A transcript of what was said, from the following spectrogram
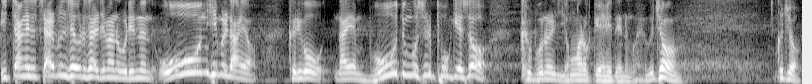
이 땅에서 짧은 세월을 살지만 우리는 온 힘을 다하여 그리고 나의 모든 것을 포기해서 그분을 영화롭게 해야 되는 거예요. 그렇죠? 그렇죠?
